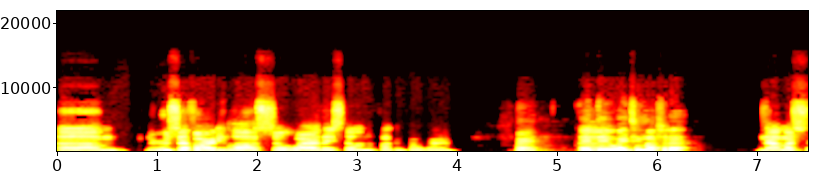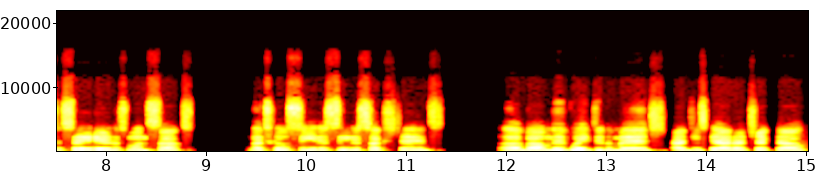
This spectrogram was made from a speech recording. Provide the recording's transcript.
Um, Rusev already lost, so why are they still in the fucking program? Right. They um, do way too much of that. Not much to say here. This one sucks. Let's go Cena. Cena sucks chance. Uh, about midway through the match, I just got, I checked out.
